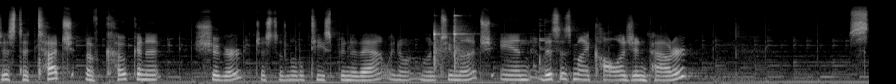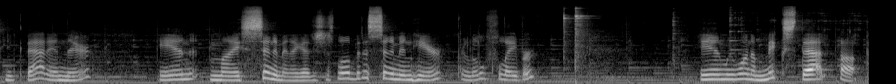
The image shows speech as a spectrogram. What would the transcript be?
Just a touch of coconut sugar, just a little teaspoon of that. We don't want too much. And this is my collagen powder. Sneak that in there. And my cinnamon. I got just a little bit of cinnamon here for a little flavor. And we want to mix that up.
